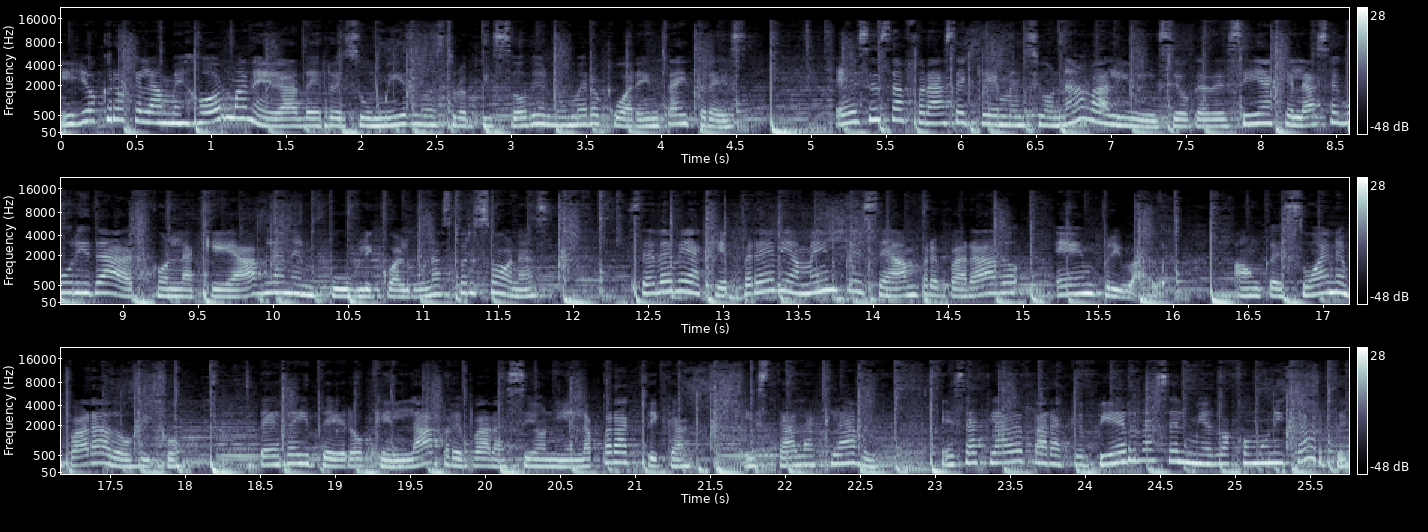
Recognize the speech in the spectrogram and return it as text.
Y yo creo que la mejor manera de resumir nuestro episodio número 43 es esa frase que mencionaba al inicio que decía que la seguridad con la que hablan en público algunas personas se debe a que previamente se han preparado en privado. Aunque suene paradójico, te reitero que en la preparación y en la práctica está la clave. Esa clave para que pierdas el miedo a comunicarte.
